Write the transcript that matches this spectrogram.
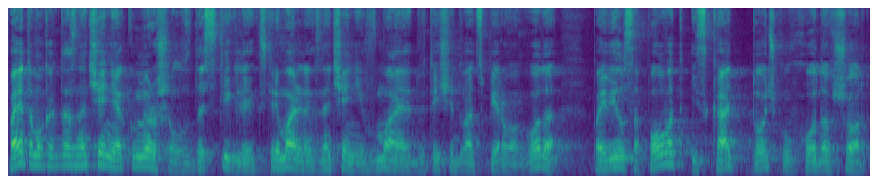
Поэтому, когда значения commercials достигли экстремальных значений в мае 2021 года, появился повод искать точку входа в шорт,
